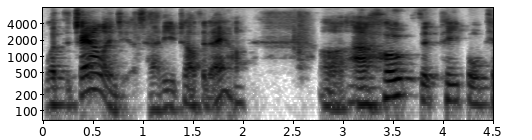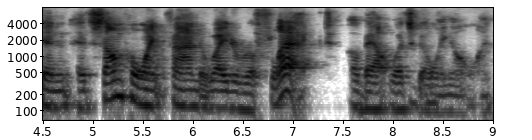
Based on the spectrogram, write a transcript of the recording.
what the challenge is. How do you tough it out? Uh, I hope that people can at some point find a way to reflect about what's going on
